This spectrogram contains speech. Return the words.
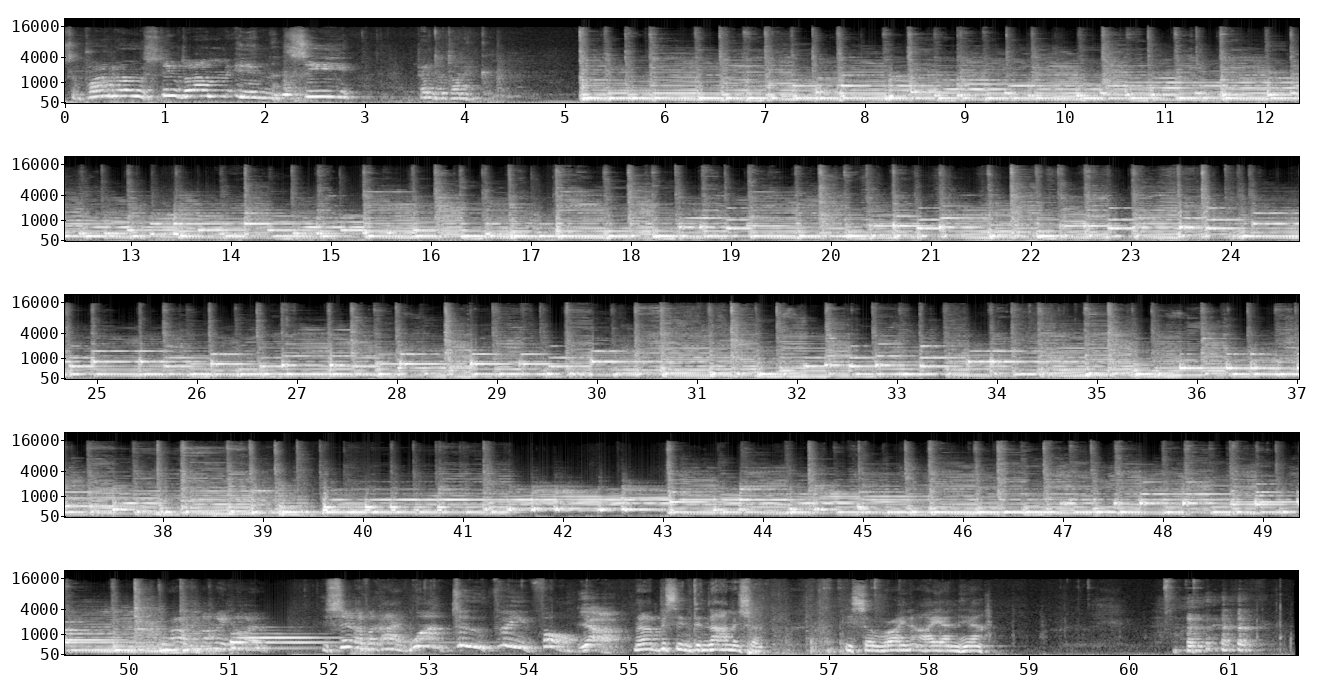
soprano steel drum in C pentatonic. Mal. Ich zähle aber rein. One, two, three, four. Ja, Na, ein bisschen dynamischer. Nicht so rein eiern hier.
